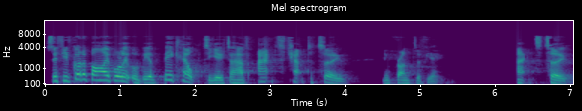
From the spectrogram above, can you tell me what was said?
So if you've got a Bible, it will be a big help to you to have Acts chapter 2 in front of you. Acts 2.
